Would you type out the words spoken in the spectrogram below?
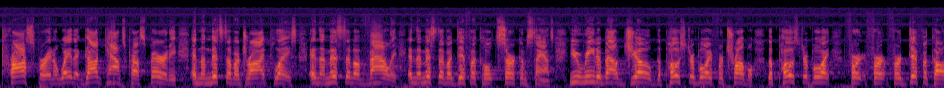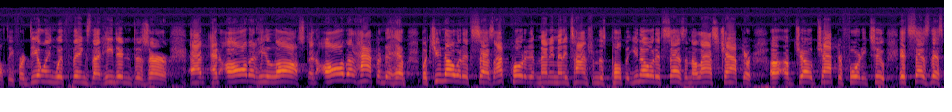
prosper in a way that God counts prosperity in the midst of a dry place, in the midst of a valley, in the midst of a difficult circumstance. You read about Job, the poster boy for trouble, the poster boy for, for, for difficulty, for dealing with things that he didn't deserve, and, and all that he lost, and all that happened to him. But you know what it says. I've quoted it many, many times from this pulpit. You know what it says in the last chapter uh, of Job, chapter 42. It says this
